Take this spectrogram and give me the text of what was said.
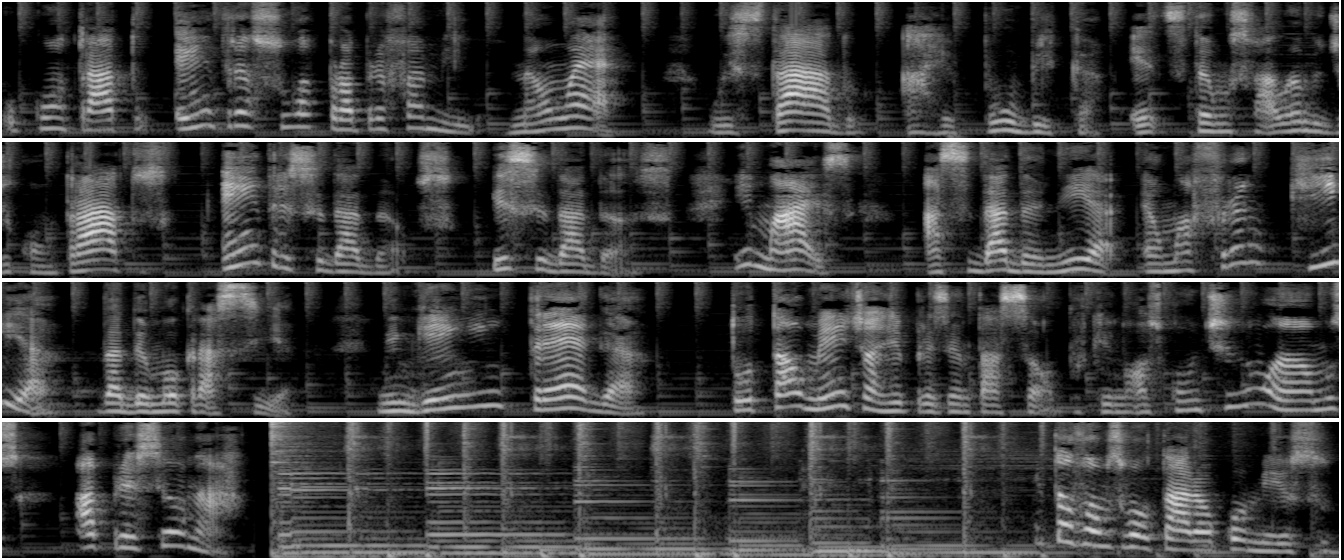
o contrato entre a sua própria família. Não é. O Estado, a República, estamos falando de contratos entre cidadãos e cidadãs. E mais, a cidadania é uma franquia da democracia. Ninguém entrega totalmente a representação, porque nós continuamos a pressionar. Então vamos voltar ao começo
